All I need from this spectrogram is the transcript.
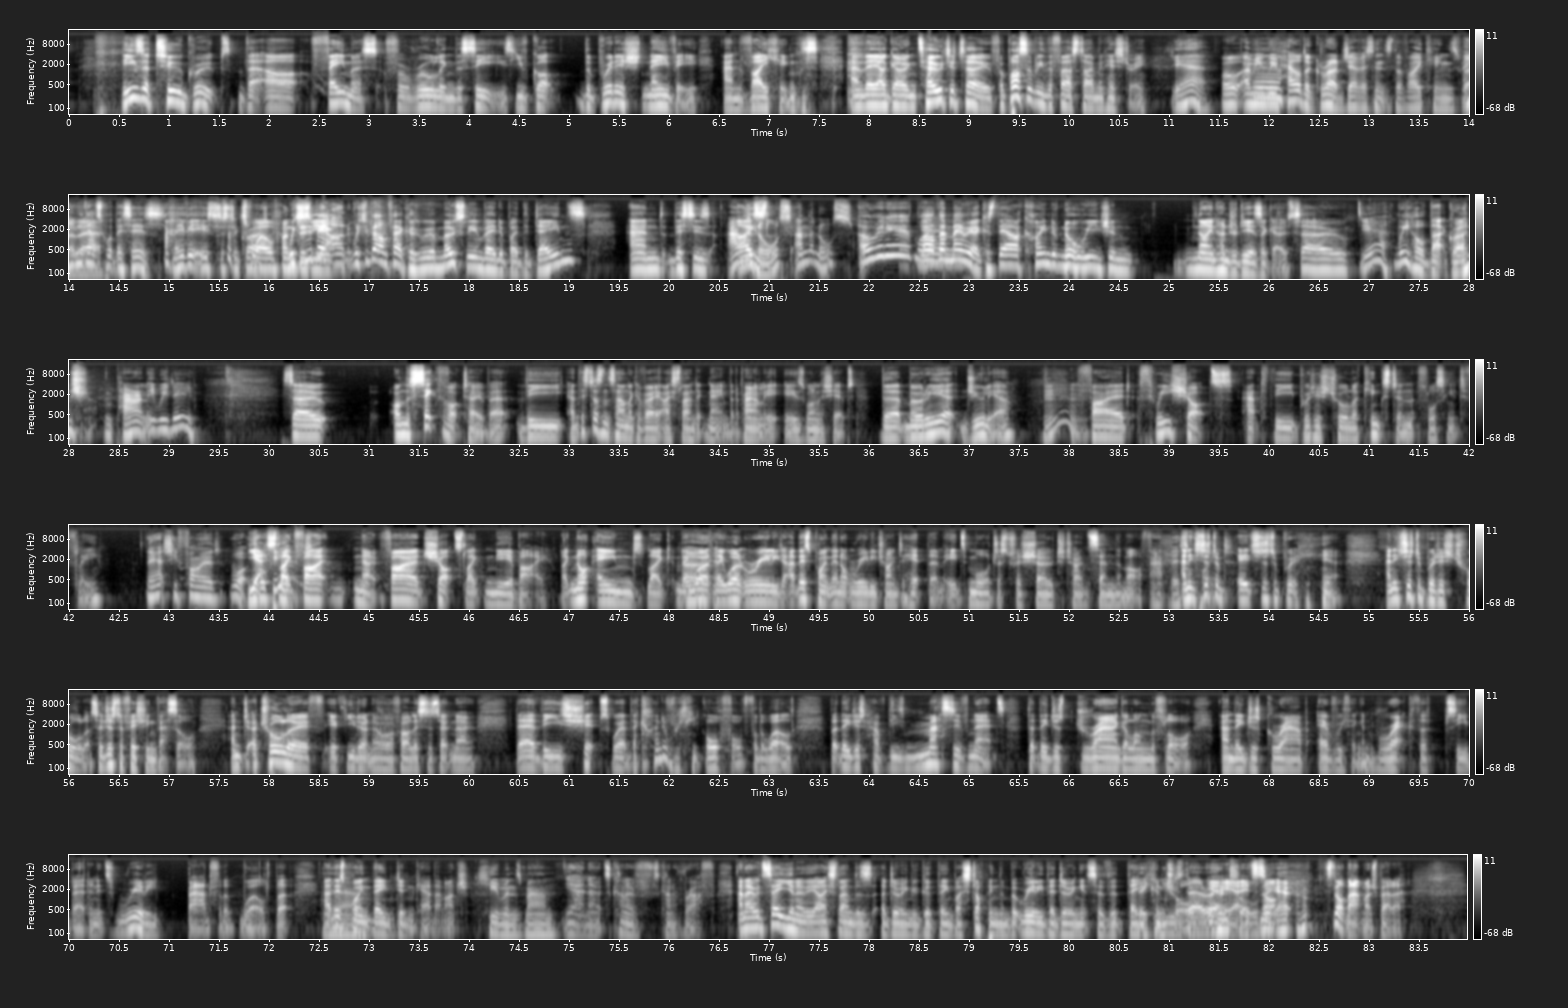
these are two groups that are famous for ruling the seas. You've got the British Navy and Vikings, and they are going toe to toe for possibly the first time in history. Yeah. Well, I mean, we've held a grudge ever since the Vikings were Maybe there. that's what this is. Maybe it's just a grudge, 1200 which is a bit years. un- which is a bit unfair because we were mostly invaded by the Danes, and this is and the Norse, and the Norse. Oh, really? Well, then maybe because they are kind of Norwegian. 900 years ago. So Yeah. we hold that grudge. Apparently we do. So on the 6th of October, the and this doesn't sound like a very Icelandic name, but apparently it is one of the ships. The Maria Julia hmm. fired three shots at the British trawler Kingston, forcing it to flee. They actually fired what? Yes, like torpedoes? fired no, fired shots like nearby. Like not aimed like they Oh, weren't okay. they weren't really at this point they're not really trying to hit them. It's more just for show to try and send them off. At this and it's just a it's just a yeah. And it's just a British trawler, so just a fishing vessel. And a trawler if if you don't know or if our listeners don't know, they're these ships where they're kind of really awful for the world, but they just have these massive nets that they just drag along the floor and they just grab everything and wreck the seabed and it's really bad for the world, but at this point they didn't care that much. humans, man. Yeah, no, it's kind of it's kind of rough. And I would say, you know, the Icelanders are doing a good thing by stopping them, but really they're doing it so that they, They control. their yeah, yeah, it's not yeah. it's not that much better.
